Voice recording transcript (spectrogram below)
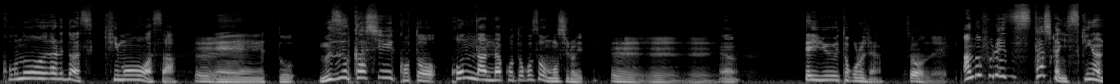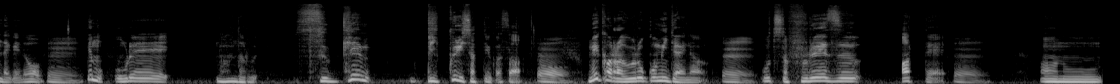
このあれだ肝はさ、うん。えー、っと難しいこと困難なことこそ面白い、うんうんうん。うん、っていうところじゃん。そうね。あのフレーズ確かに好きなんだけどうん。でも俺なんだろう。すっげえびっくりしたっていうかさうん。目から鱗みたいなうん。落ちたフレーズあってうん。あのー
